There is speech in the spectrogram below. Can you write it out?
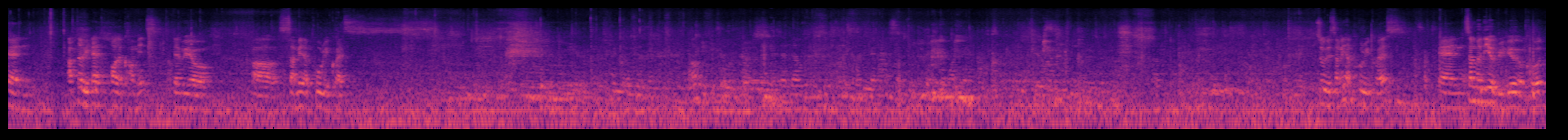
and after we add all the commits, then we'll uh, submit a pull request. So we submit a pull request, and somebody will review your code,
